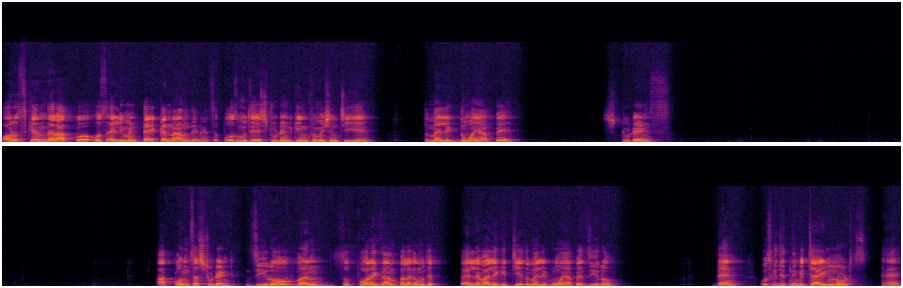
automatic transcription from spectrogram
और उसके अंदर आपको उस एलिमेंट टैग का नाम देना है। सपोज़ मुझे स्टूडेंट की इन्फॉर्मेशन चाहिए तो मैं लिख दूँगा यहाँ पे स्टूडेंट्स अब कौन सा student zero one so for example अगर मुझे पहले वाले की चाहिए तो मैं लिखूँगा यहाँ पे ज़ीरो देन उसके जितनी भी चाइल्ड नोट्स हैं,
